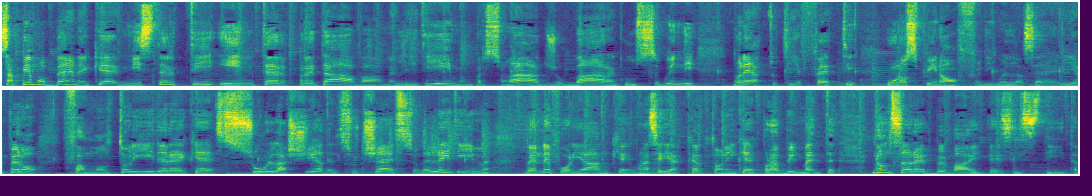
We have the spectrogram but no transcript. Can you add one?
Sappiamo bene che Mr. T interpretava nelle team un personaggio, Baracus, quindi non è a tutti gli effetti uno spin-off di quella serie, però fa molto ridere che sulla scia del successo delle team venne fuori anche una serie a cartoni che probabilmente non sarebbe mai esistita.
